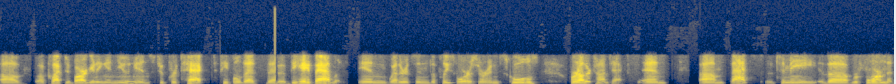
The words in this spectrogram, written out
of uh, collective bargaining and unions to protect people that, that behave badly in whether it's in the police force or in schools or in other contexts. And um, that's to me the reform that's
